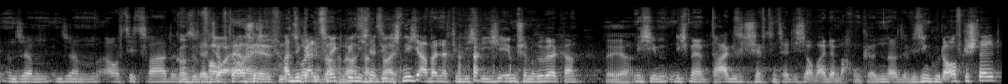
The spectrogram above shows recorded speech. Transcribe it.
in unserem, in unserem Aufsichtsrat und helfen, Also ganz weg bin ich natürlich Zeit. nicht, aber natürlich, wie ich eben schon rüberkam, Ja, ja. Nicht, im, nicht mehr im Tagesgeschäft, sonst hätte ich es auch weitermachen können. Also wir sind gut aufgestellt.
